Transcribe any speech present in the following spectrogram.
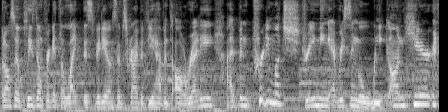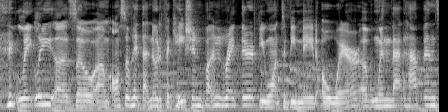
but also please don't forget to like this video and subscribe if you haven't already. I've been pretty much streaming every single week on here lately, uh, so um, also hit that notification button right there if you want to be made aware of when that happens,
